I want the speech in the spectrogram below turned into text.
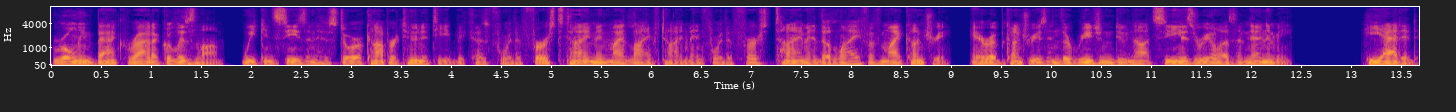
Rolling back radical Islam, we can seize an historic opportunity because for the first time in my lifetime and for the first time in the life of my country, Arab countries in the region do not see Israel as an enemy. He added,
